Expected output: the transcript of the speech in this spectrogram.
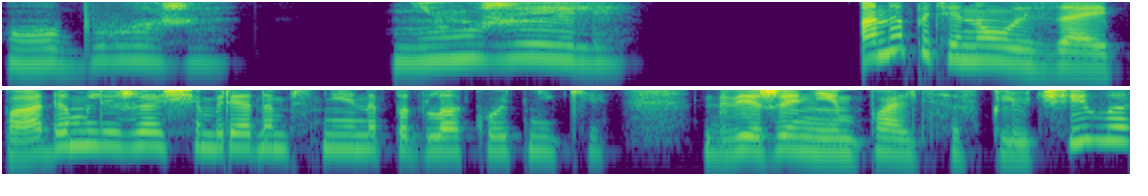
«О, боже, неужели?» Она потянулась за айпадом, лежащим рядом с ней на подлокотнике, движением пальца включила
